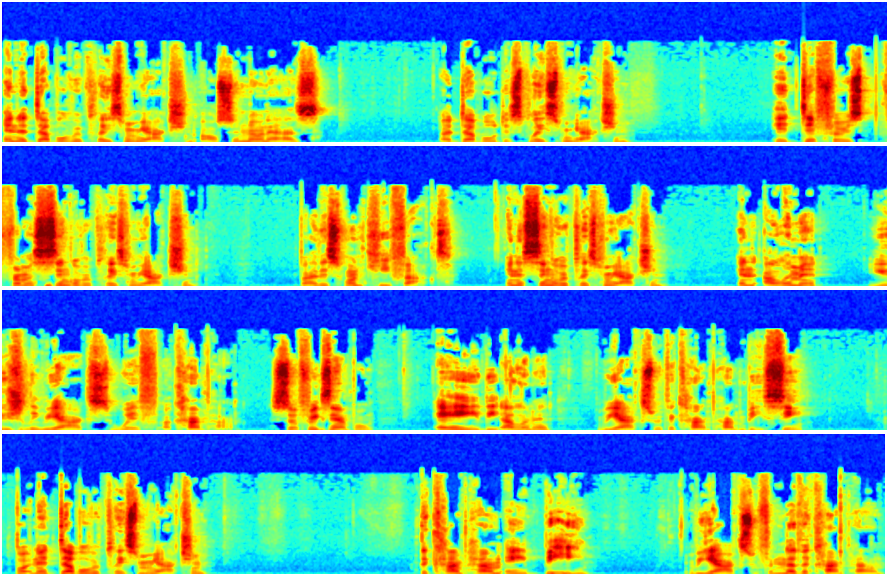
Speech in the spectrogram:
In a double replacement reaction, also known as a double displacement reaction, it differs from a single replacement reaction by this one key fact. In a single replacement reaction, an element usually reacts with a compound. So for example, A, the element, reacts with the compound BC. But in a double replacement reaction, the compound AB reacts with another compound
